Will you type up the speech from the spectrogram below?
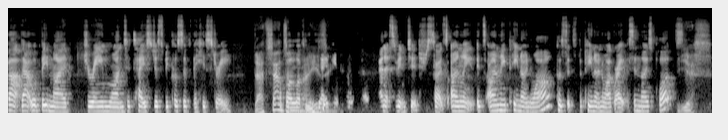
but that would be my dream one to taste just because of the history. that A sounds bottle of amazing. Vieille and it's vintage, so it's only it's only Pinot Noir because it's the Pinot Noir grapes in those plots. Yes.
